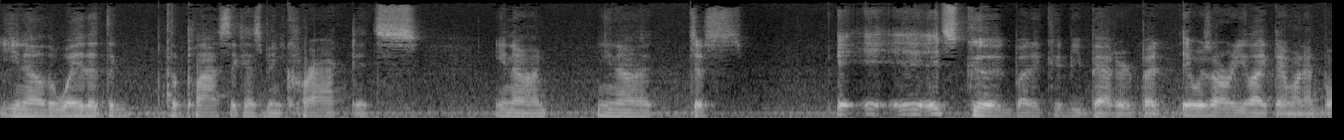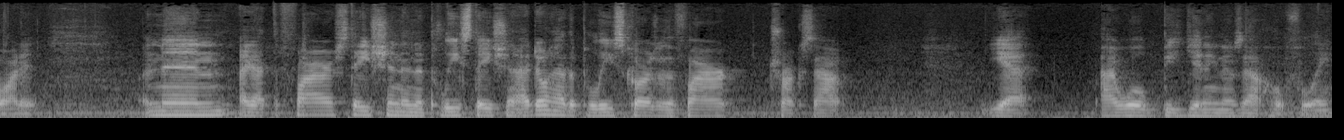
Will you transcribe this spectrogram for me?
you know, the way that the, the plastic has been cracked, it's, you know, you know, just, it, it, it's good, but it could be better. But it was already like that when I bought it. And then I got the fire station and the police station. I don't have the police cars or the fire trucks out yet. I will be getting those out hopefully.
